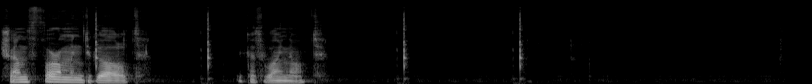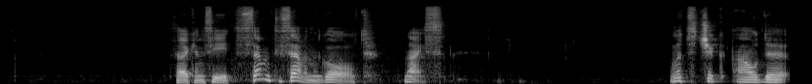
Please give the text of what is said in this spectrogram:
transform into gold. because why not? So I can see it's 77 gold. Nice. Let's check out the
